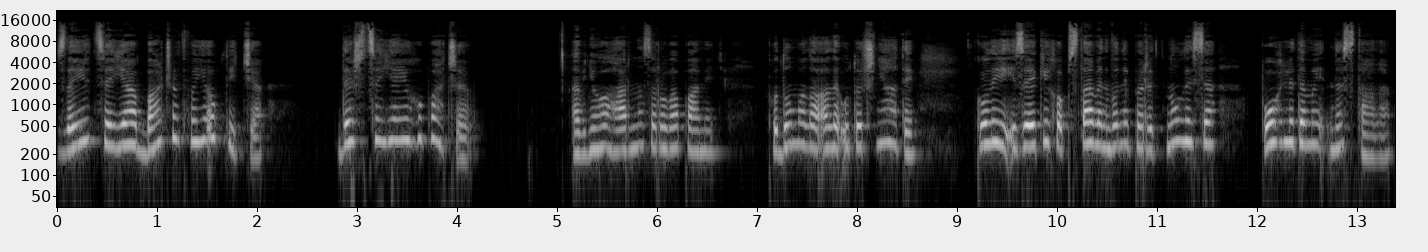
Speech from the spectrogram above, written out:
Здається, я бачив твоє обличчя. Де ж це я його бачив? А в нього гарна зорова пам'ять. Подумала, але уточняти, Коли і за яких обставин вони перетнулися, поглядами не стала.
